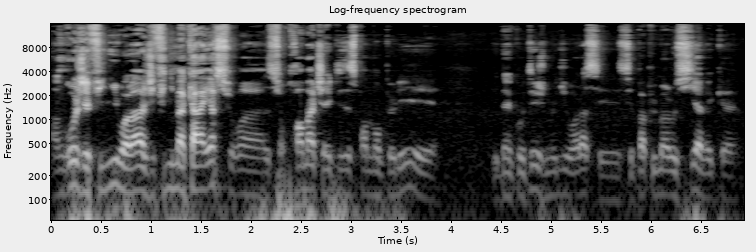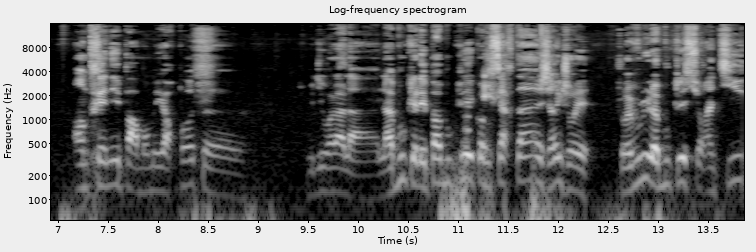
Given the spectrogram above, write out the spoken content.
en gros, j'ai fini, voilà, j'ai fini ma carrière sur euh, sur trois matchs avec les espoirs de Montpellier. Et, d'un côté, je me dis voilà, c'est c'est pas plus mal aussi avec euh, entraîné par mon meilleur pote. Euh, me dis voilà, la, la boucle elle est pas bouclée comme certains. Je dirais que j'aurais, j'aurais voulu la boucler sur un tigre.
